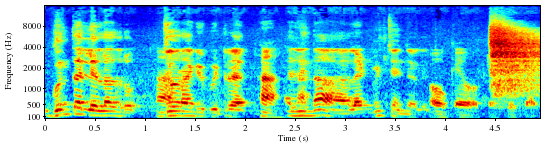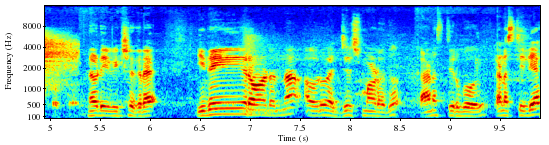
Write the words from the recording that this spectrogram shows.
ಗುಂತಲ್ಲಿ ಎಲ್ಲಾದ್ರೂ ಜೋರಾಗಿ ಬಿಟ್ರೆ ಹಾ. ಅಲ್ಲಿಂದ ಅಲೈನ್ಮೆಂಟ್ ಚೇಂಜ್ ಆಗುತ್ತೆ. ಓಕೆ ಓಕೆ ಓಕೆ ನೋಡಿ ವೀಕ್ಷಕರೇ ಇದೇ ರಾಡನ್ನು ಅವರು ಅಡ್ಜಸ್ಟ್ ಮಾಡೋದು. ಕಾಣಿಸ್ತಿರ್ಬೋದು. ಕಾಣಿಸ್ತಿದ್ಯಾ?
